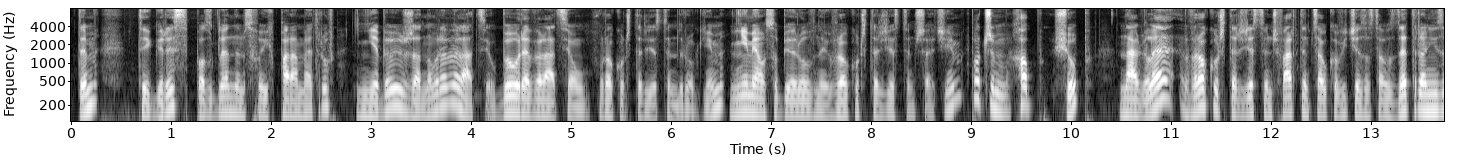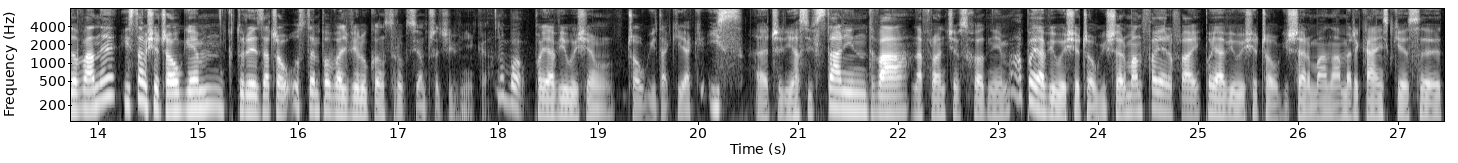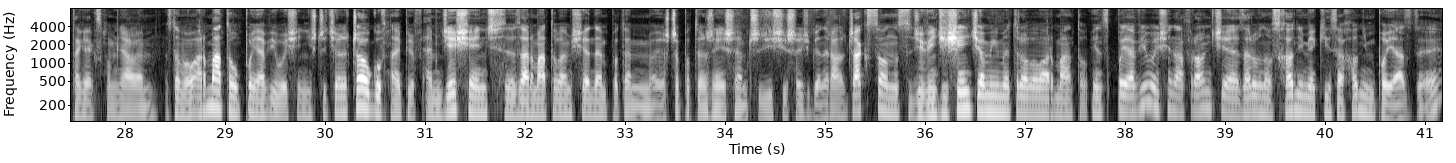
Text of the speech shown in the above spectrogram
Tygrys pod względem swoich parametrów nie był już żadną rewelacją. Był rewelacją w roku 42, nie miał sobie równych w roku 43, po czym hop, siup, nagle w roku 44 całkowicie został zdetronizowany i stał się czołgiem, który zaczął ustępować wielu konstrukcjom przeciwnika. No bo pojawiły się czołgi takie jak IS, e, czyli Josif Stalin II na froncie wschodnim, a pojawiły się czołgi Sherman Firefly, pojawiły się czołgi Sherman amerykańskie z, tak jak wspomniałem, z nową armatą, pojawiły się niszczyciele czołgów, najpierw M10 z armatą M7, potem jeszcze potężniejszy M36 General Jackson z 90 mm armatą, więc pojawiły się na froncie zarówno wschodnim, jak i zachodnim pojazdy,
